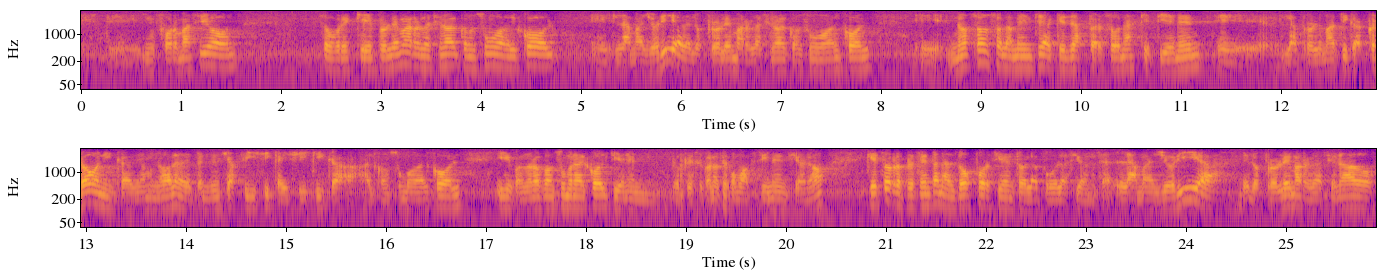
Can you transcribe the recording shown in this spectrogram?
este, información sobre que el problema relacionado al consumo de alcohol, eh, la mayoría de los problemas relacionados al consumo de alcohol, eh, no son solamente aquellas personas que tienen eh, la problemática crónica, digamos, ¿no? la dependencia física y psíquica al consumo de alcohol, y que cuando no consumen alcohol tienen lo que se conoce como abstinencia, ¿no? que estos representan al 2% de la población. O sea, la mayoría de los problemas relacionados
